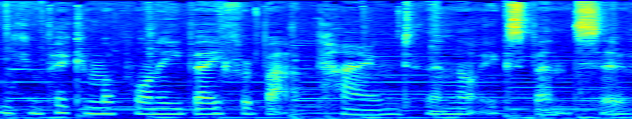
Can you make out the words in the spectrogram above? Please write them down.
You can pick them up on eBay for about a pound, they're not expensive.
